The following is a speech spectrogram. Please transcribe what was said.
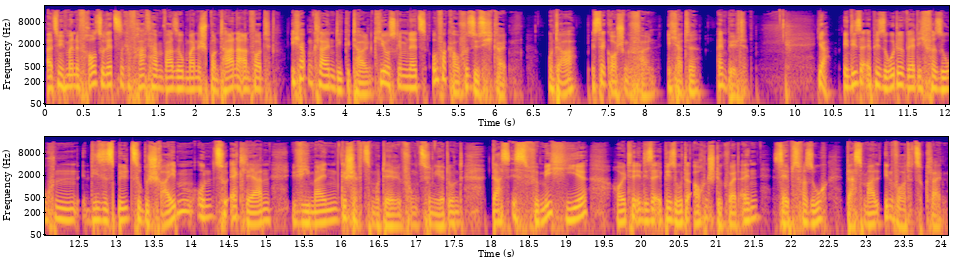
als mich meine Frau so letztens gefragt haben, war so meine spontane Antwort, ich habe einen kleinen digitalen Kiosk im Netz und verkaufe Süßigkeiten. Und da ist der Groschen gefallen. Ich hatte ein Bild. Ja, in dieser Episode werde ich versuchen, dieses Bild zu beschreiben und zu erklären, wie mein Geschäftsmodell funktioniert. Und das ist für mich hier heute in dieser Episode auch ein Stück weit ein Selbstversuch, das mal in Worte zu kleiden.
